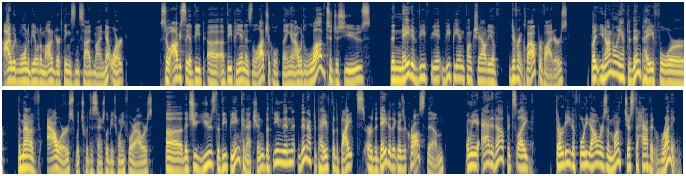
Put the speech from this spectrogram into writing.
I would want to be able to monitor things inside my network. So obviously a, v, uh, a VPN is the logical thing, and I would love to just use the native VPN, VPN functionality of different cloud providers. But you not only have to then pay for the amount of hours, which would essentially be 24 hours, uh, that you use the VPN connection, but you then then have to pay for the bytes or the data that goes across them. And when you add it up, it's like thirty to forty dollars a month just to have it running,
